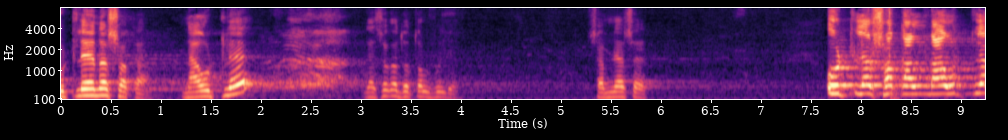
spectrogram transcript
উঠলে না সকাল? না উঠলে? সকাল দোতল ফুলে সামনে আসে। উঠলে সকাল, না উঠলে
